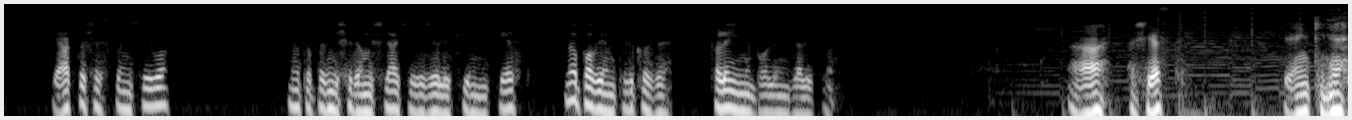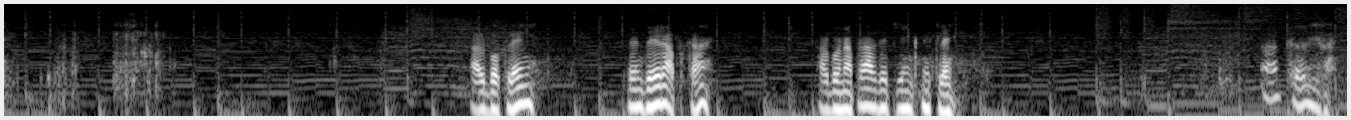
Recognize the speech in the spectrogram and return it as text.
Jak to się skończyło? No to pewnie się domyślacie, jeżeli filmik jest. No powiem tylko, że kolejny boleń zaleciony. A, coś jest. Pięknie. Albo kleń, prędzej rabka, albo naprawdę piękny kleń. A kurwa.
